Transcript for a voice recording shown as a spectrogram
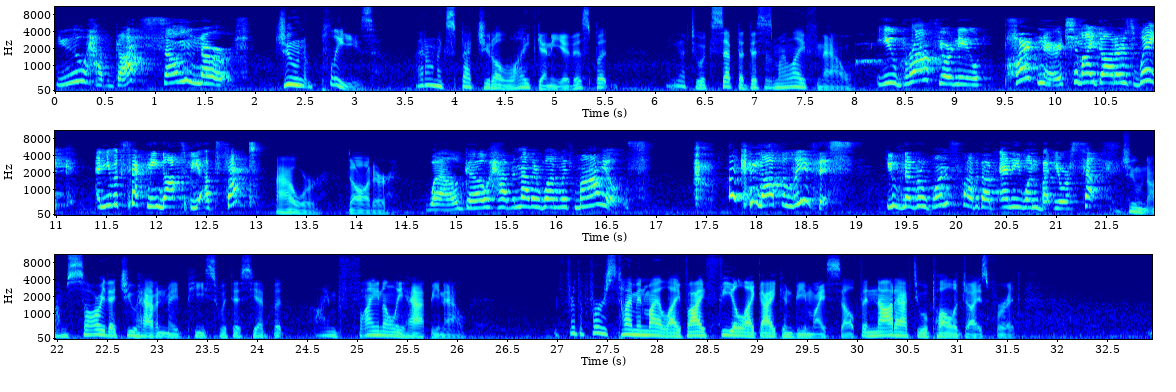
You have got some nerve. June, please. I don't expect you to like any of this, but you have to accept that this is my life now. You brought your new partner to my daughter's wake, and you expect me not to be upset? Our daughter. Well, go have another one with Miles. I cannot believe this. You've never once thought about anyone but yourself. June, I'm sorry that you haven't made peace with this yet, but I'm finally happy now. For the first time in my life, I feel like I can be myself and not have to apologize for it.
